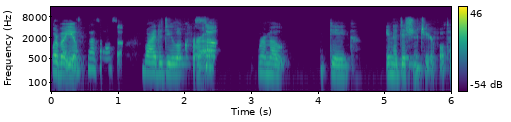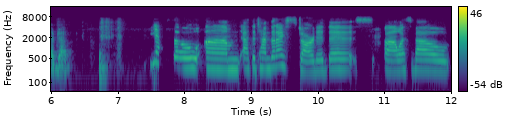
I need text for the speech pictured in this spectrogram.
What about you? That's awesome. Why did you look for so, a remote gig in addition to your full-time job? So um, at the time that I started this uh, was about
